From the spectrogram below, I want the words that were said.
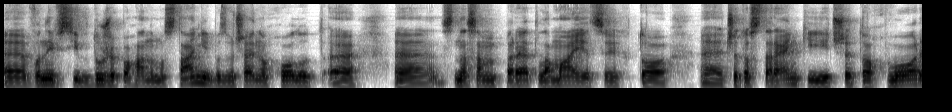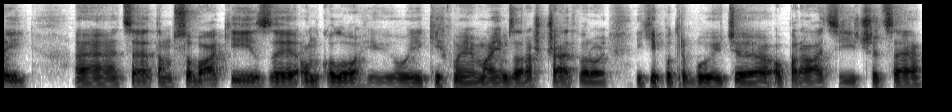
е, Вони всі в дуже поганому стані, бо звичайно, холод насамперед ламає цих, хто чи то старенький, чи то хворий. Це там собаки з онкологією, яких ми маємо зараз четверо, які потребують операції, чи це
